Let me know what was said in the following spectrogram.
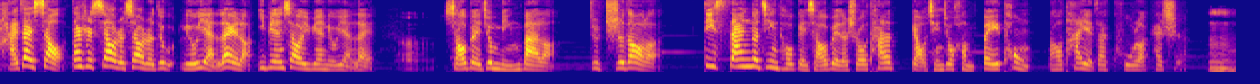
还在笑，但是笑着笑着就流眼泪了，一边笑一边流眼泪。小北就明白了，就知道了。第三个镜头给小北的时候，他的表情就很悲痛，然后他也在哭了，开始。嗯，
